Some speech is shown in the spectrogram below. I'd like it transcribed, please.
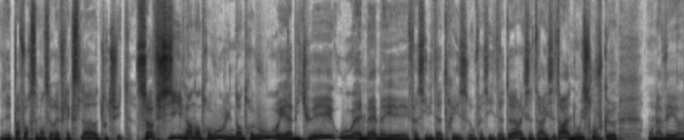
vous n'avez pas forcément ce réflexe-là tout de suite. Sauf si l'un d'entre vous, l'une d'entre vous est habitué ou elle-même est facilitatrice ou facilitateur, etc., etc. Nous, il se trouve que on avait euh,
